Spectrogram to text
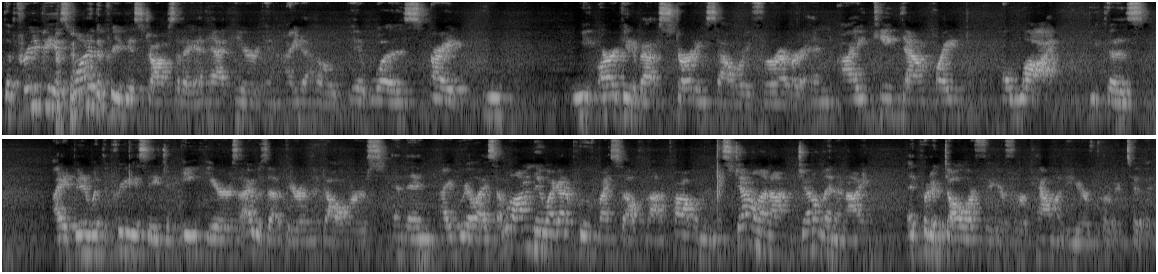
the previous one of the previous jobs that I had had here in Idaho, it was all right. We argued about starting salary forever, and I came down quite a lot because I had been with the previous agent eight years. I was up there in the dollars, and then I realized, well, I'm new. I got to prove myself. Not a problem. And this gentleman, gentleman, and I had put a dollar figure for a calendar year of productivity.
